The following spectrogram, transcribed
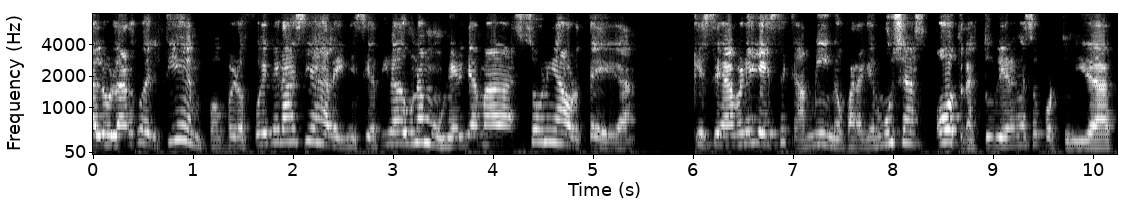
a lo largo del tiempo, pero fue gracias a la iniciativa de una mujer llamada Sonia Ortega que se abre ese camino para que muchas otras tuvieran esa oportunidad.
